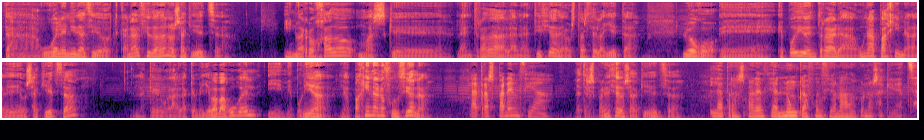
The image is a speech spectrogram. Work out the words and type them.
eta Googleen idatzi dut, Canal Ciudadanos akidetza. Y no ha arrojado más que la entrada a la noticia de Austar Celayeta. Luego, eh, he podido entrar a una página de Osakietza, en la que, a la que me llevaba Google, y me ponía, la página no funciona. La transparencia. La transparencia de Osakietza. La transparencia nunca ha funcionado con Osakidecha.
